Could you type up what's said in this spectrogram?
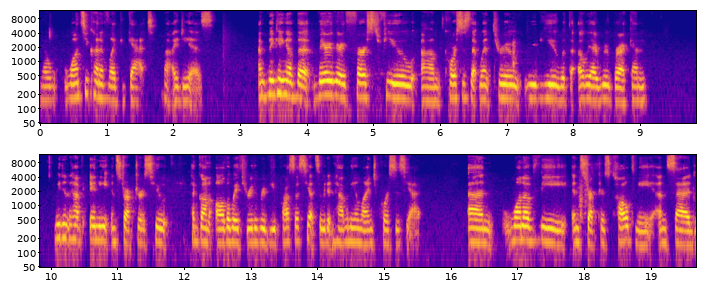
You know, once you kind of like get the ideas. I'm thinking of the very, very first few um, courses that went through review with the OEI rubric, and we didn't have any instructors who had gone all the way through the review process yet, so we didn't have any aligned courses yet. And one of the instructors called me and said,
